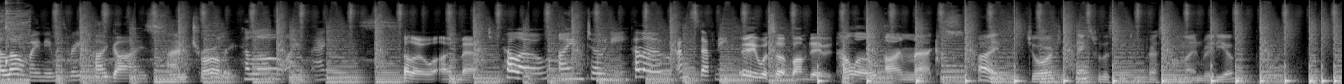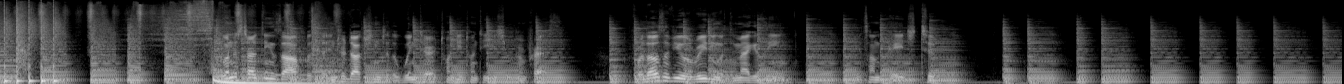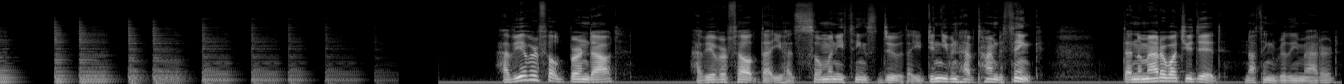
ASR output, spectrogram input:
Hello, my name is Rachel. Hi guys, I'm Charlie. Hello, I'm Agnes. Hello, I'm Matt. Hello, I'm Tony. Hello, I'm Stephanie. Hey, what's up? I'm David. Hello, I'm Max. Hi, this is George, and thanks for listening to Press Online Radio. We're going to start things off with the introduction to the winter 2020 issue of Impress. For those of you reading with the magazine, it's on page 2. Have you ever felt burned out? Have you ever felt that you had so many things to do that you didn't even have time to think? That no matter what you did, nothing really mattered?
